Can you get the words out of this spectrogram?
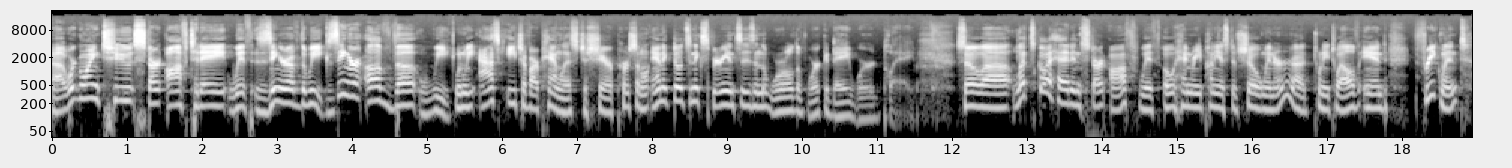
Uh, we're going to start off today with Zinger of the Week. Zinger of the Week. When we ask each of our panelists to share personal anecdotes and experiences in the world of workaday wordplay. So uh, let's go ahead and start off with O. Henry Punniest of Show winner, uh, 2012, and frequent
